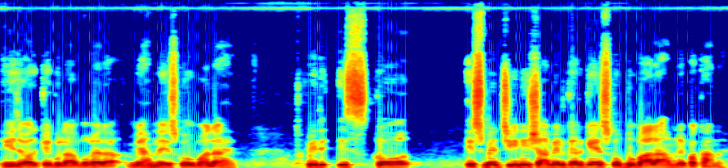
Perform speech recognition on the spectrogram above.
ये जो अर्के गुलाब वगैरह में हमने इसको उबाला है। तो फिर इसको इसमें चीनी शामिल करके इसको दोबारा हमने पकाना है।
